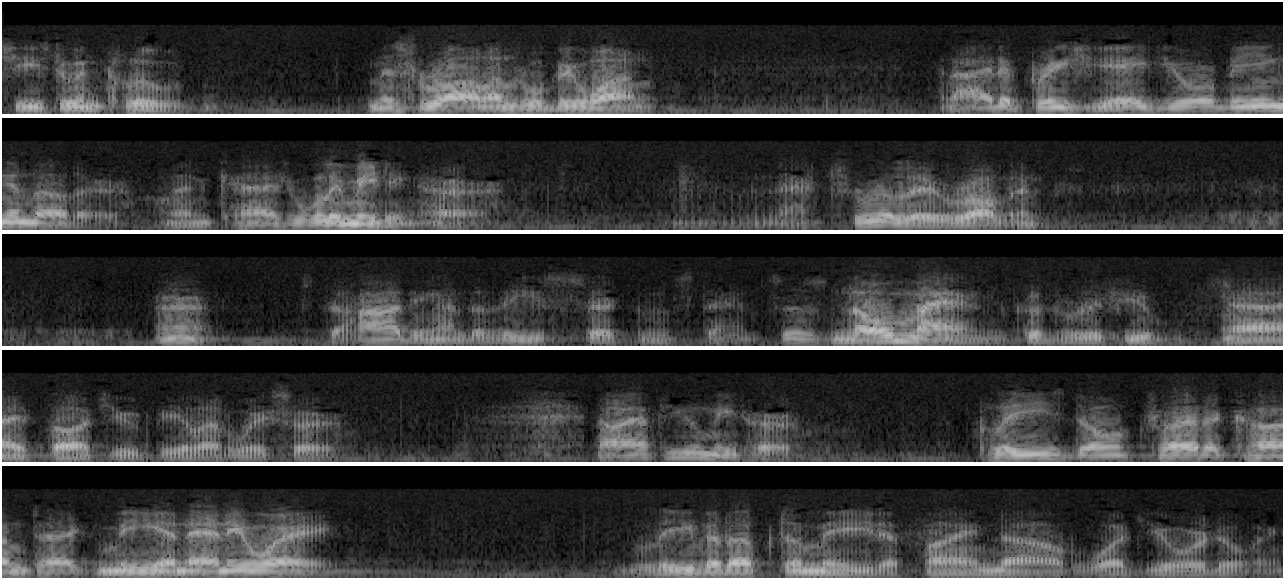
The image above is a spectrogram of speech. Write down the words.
she's to include. Miss Rollins will be one. And I'd appreciate your being another and casually meeting her. Naturally, Rollins. Huh. Mr. Harding, under these circumstances, no man could refuse. I thought you'd feel that way, sir. Now, after you meet her, please don't try to contact me in any way. Leave it up to me to find out what you're doing.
